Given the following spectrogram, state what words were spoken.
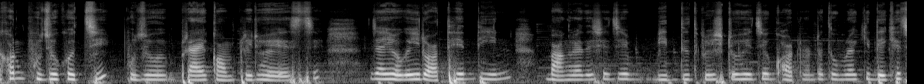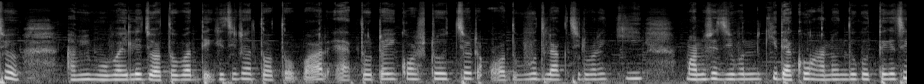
এখন পুজো করছি, পুজো প্রায় কমপ্লিট হয়ে এসছে। যাই হোক, এই রথের দিন বাংলাদেশে যে বিদ্যুৎ পৃষ্ঠ হয়েছে, ঘটনাটা তোমরা কি দেখেছ? আমি মোবাইলে যতবার দেখেছি না, ততবার এতটাই কষ্ট হচ্ছে, ওটা অদ্ভুত লাগছিল। মানে কি মানুষের জীবনের কি দেখো আনন্দ করতে গেছে?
